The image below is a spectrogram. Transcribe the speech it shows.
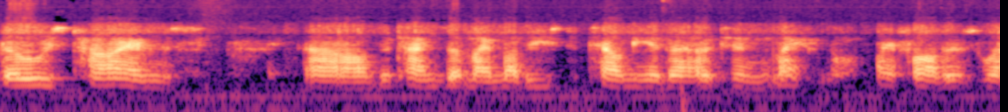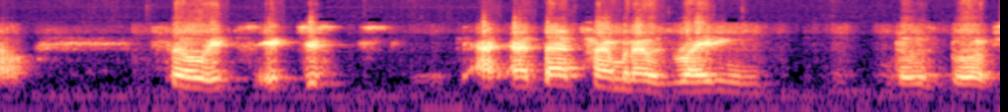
those times, uh, the times that my mother used to tell me about, and my my father as well. So it's it just at, at that time when I was writing those books,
